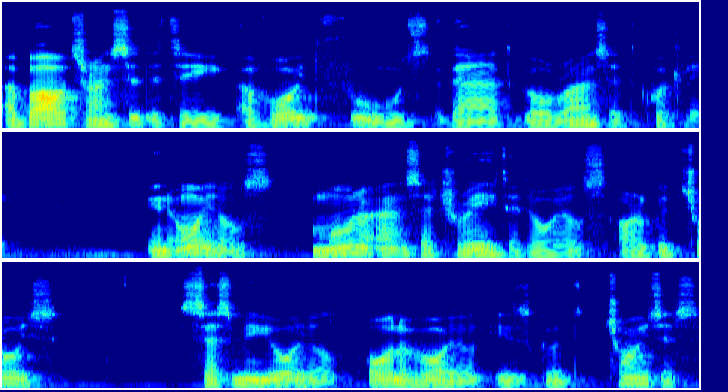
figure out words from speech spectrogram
About rancidity, avoid foods that go rancid quickly. In oils, monounsaturated oils are good choice. Sesame oil, olive oil is good choices.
